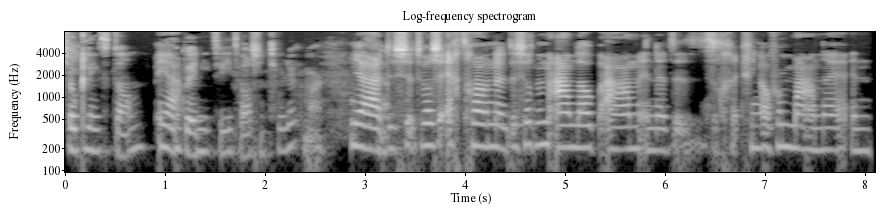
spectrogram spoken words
Zo klinkt het dan. ja. Ik weet niet wie het was natuurlijk, maar... Ja, Ja. dus het was echt gewoon, eh, er zat een aanloop aan en het, ging over maanden en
